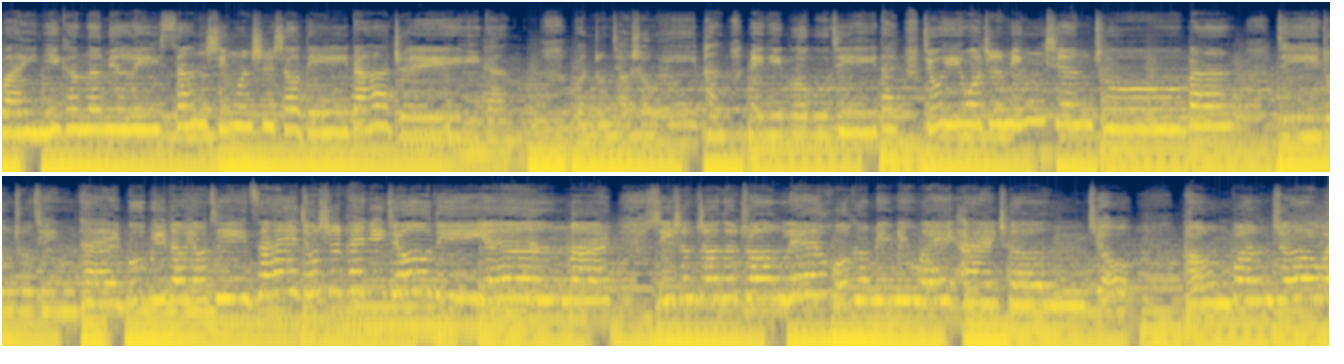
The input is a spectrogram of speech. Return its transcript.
外，你看难免离散，新闻时效抵达追赶，观众翘首以盼，媒体迫不及待，就以我之名先出版，记忆中出青苔，不必都有记载，就是陪你就地掩埋，牺牲者的壮烈，或可命名为爱，成就旁观者为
